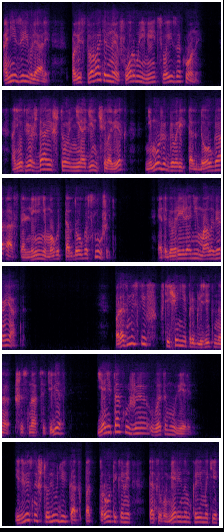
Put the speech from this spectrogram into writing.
Они заявляли, повествовательная форма имеет свои законы. Они утверждали, что ни один человек не может говорить так долго, а остальные не могут так долго слушать. Это говорили они маловероятно. Поразмыслив в течение приблизительно 16 лет, я не так уже в этом уверен. Известно, что люди, как под тропиками, так и в умеренном климате,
